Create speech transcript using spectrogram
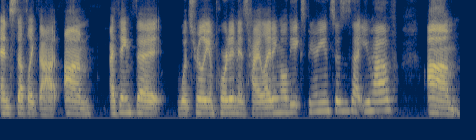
and stuff like that. Um i think that what's really important is highlighting all the experiences that you have. Um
